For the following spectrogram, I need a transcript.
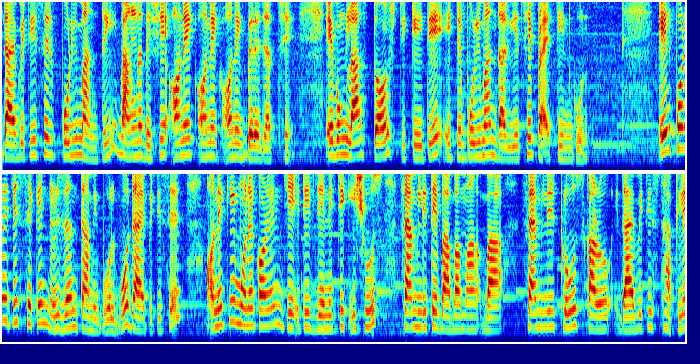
ডায়াবেটিসের পরিমাণটি বাংলাদেশে অনেক অনেক অনেক বেড়ে যাচ্ছে এবং লাস্ট দশ ডিকেটে এটার পরিমাণ দাঁড়িয়েছে প্রায় তিন গুণ। এরপরে যে সেকেন্ড রিজনটা আমি বলব, ডায়াবেটিসের, অনেকেই মনে করেন যে এটি জেনেটিক ইস্যুস ফ্যামিলিতে বাবা মা বা ফ্যামিলির ক্লোজ কারও ডায়াবেটিস থাকলে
